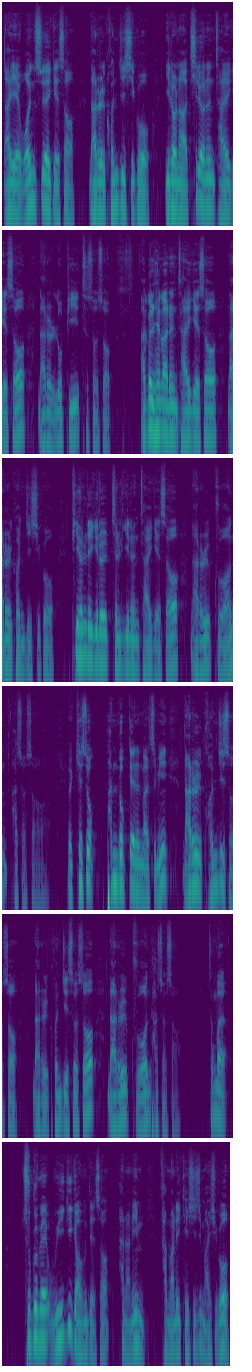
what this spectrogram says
나의 원수에게서 나를 건지시고 일어나 치려는 자에게서 나를 높이 드소서. 악을 행하는 자에게서 나를 건지시고 피 흘리기를 즐기는 자에게서 나를 구원하소서. 계속 반복되는 말씀이 나를 건지소서, 나를 건지소서, 나를 구원하소서. 정말 죽음의 위기 가운데서 하나님 가만히 계시지 마시고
